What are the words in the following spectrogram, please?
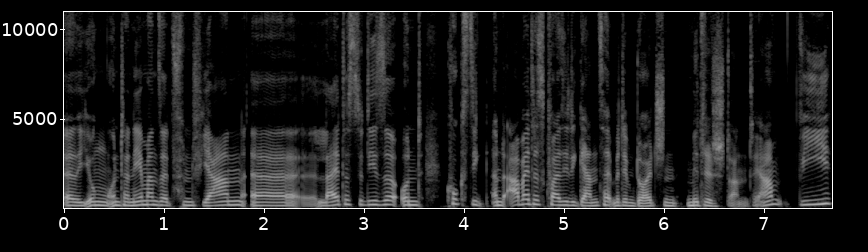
äh, jungen Unternehmern seit fünf Jahren äh, leitest du diese und guckst die und arbeitest quasi die ganze Zeit mit dem deutschen Mittelstand. Ja, wie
